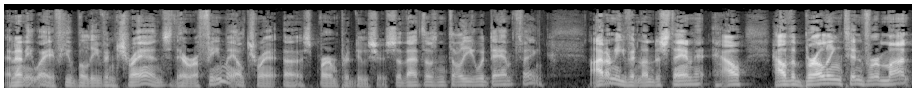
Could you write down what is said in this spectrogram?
And anyway, if you believe in trans, they're a female uh, sperm producer, so that doesn't tell you a damn thing. I don't even understand how how the Burlington, Vermont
